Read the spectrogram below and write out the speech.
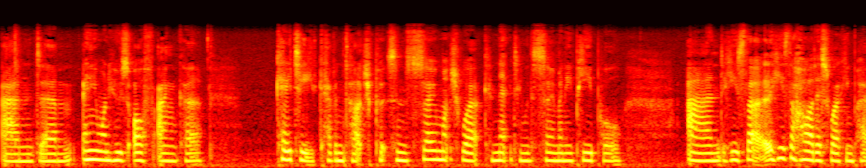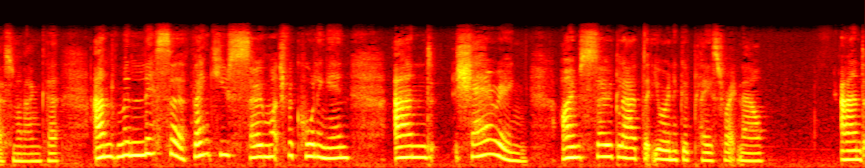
And um, anyone who's off anchor, KT, Kevin Touch, puts in so much work connecting with so many people. And he's the he's the hardest working person on Anchor. And Melissa, thank you so much for calling in and sharing. I'm so glad that you're in a good place right now. And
